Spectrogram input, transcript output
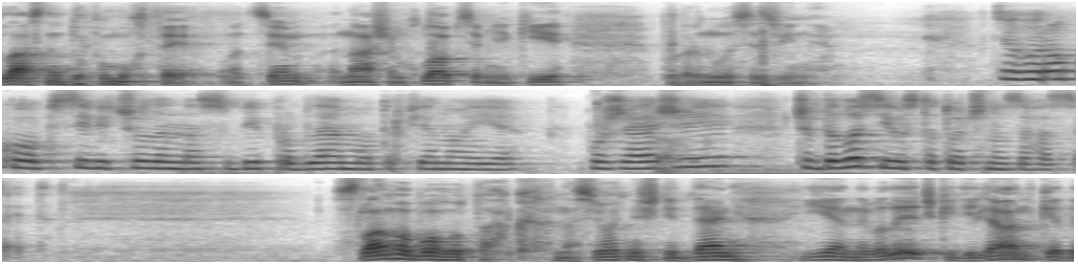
власне допомогти цим нашим хлопцям, які повернулися з війни. Цього року всі відчули на собі проблему торф'яної пожежі. Чи вдалося її остаточно загасити? Слава Богу, так. На сьогоднішній день є невеличкі ділянки,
